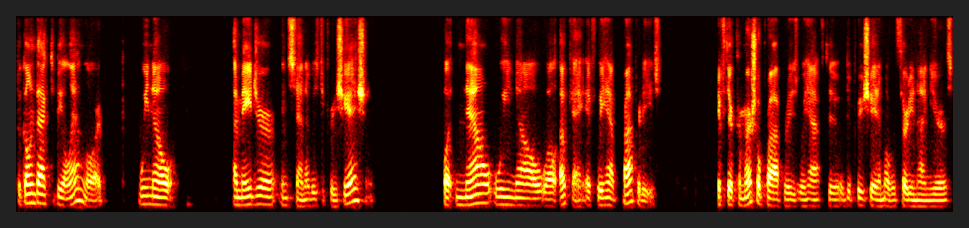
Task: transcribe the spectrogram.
But going back to be a landlord, we know a major incentive is depreciation. But now we know, well, okay, if we have properties, if they're commercial properties, we have to depreciate them over 39 years,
